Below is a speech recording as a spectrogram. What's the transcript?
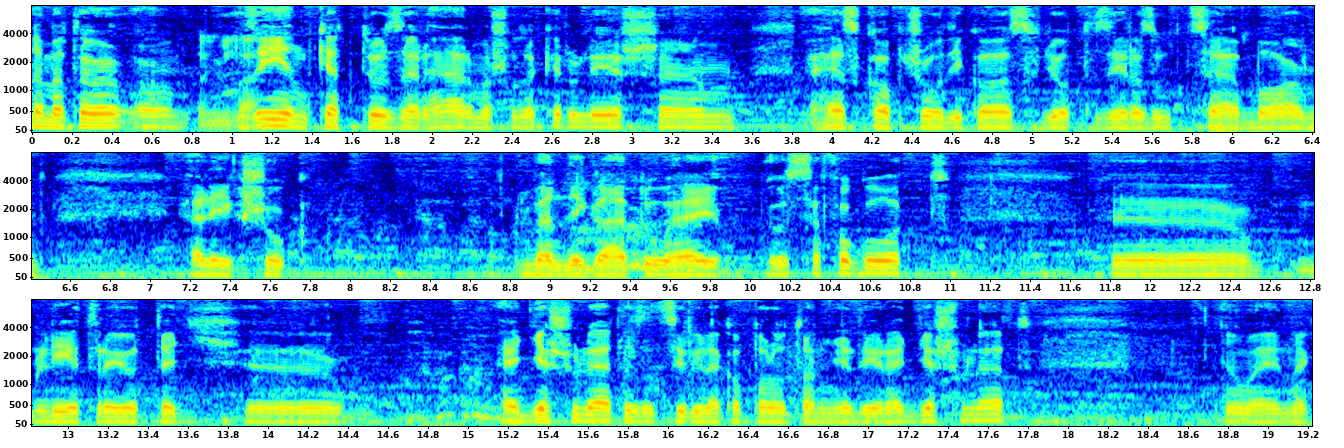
nem, hát a, a, az én 2003-as odakerülésem, ehhez kapcsolódik az, hogy ott azért az utcában elég sok vendéglátóhely összefogott, létrejött egy egyesület, ez a Civilek a Palotani Nyedér Egyesület, amelynek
